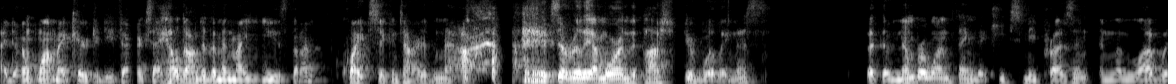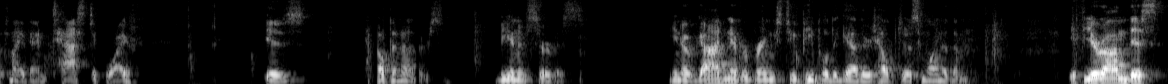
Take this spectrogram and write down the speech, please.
I don't want my character defects. I held on to them in my youth, but I'm quite sick and tired of them now. so, really, I'm more in the posture of willingness. But the number one thing that keeps me present and in love with my fantastic wife is helping others, being of service. You know, God never brings two people together to help just one of them. If you're on this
